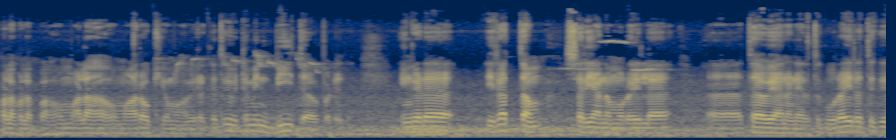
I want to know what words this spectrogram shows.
பளபளப்பாகவும் அழகாகவும் ஆரோக்கியமாகவும் இருக்கிறதுக்கு விட்டமின் பி தேவைப்படுது. எங்களோட இரத்தம் சரியான முறையில் தேவையான நேரத்துக்கு உரையிறதுக்கு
